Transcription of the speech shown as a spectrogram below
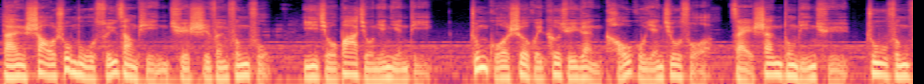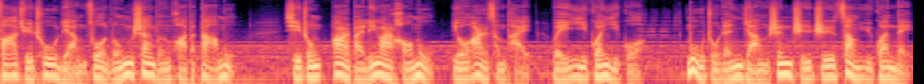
但少数墓随葬品却十分丰富。一九八九年年底，中国社会科学院考古研究所在山东临朐珠峰发掘出两座龙山文化的大墓，其中二百零二号墓有二层台，为一棺一椁，墓主人仰身直肢葬于棺内，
